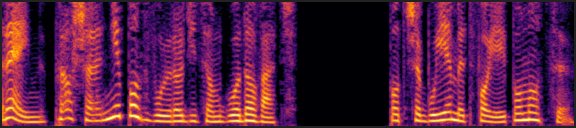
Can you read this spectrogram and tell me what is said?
Rain, proszę, nie pozwól rodzicom głodować. Potrzebujemy Twojej pomocy.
